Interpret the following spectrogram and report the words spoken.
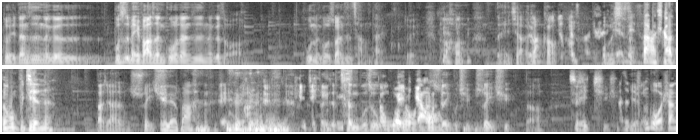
对，但是那个不是没发生过，但是那个什么不能够算是常态，对。好，等一下，哎呦靠，我们大侠怎么不见呢？大家睡去了吧？对，是撑不住，睡不去，睡去啊，睡去。苹果上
